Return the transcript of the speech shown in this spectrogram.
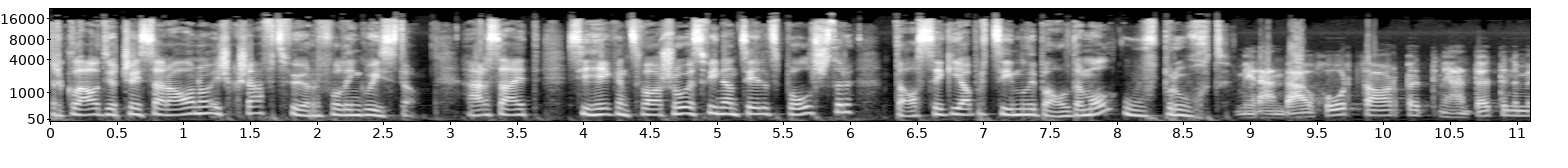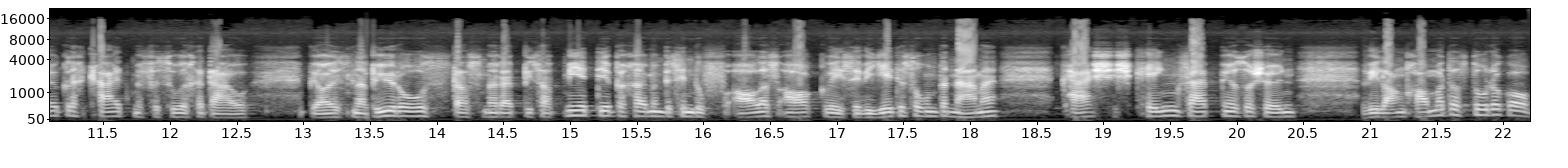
Der Claudio Cesarano ist Geschäftsführer von Linguista. Er sagt, sie hätten zwar schon ein finanzielles Polster, das sei aber ziemlich bald einmal aufgebraucht. Wir haben auch Kurzarbeit, wir haben dort eine Möglichkeit. Wir versuchen auch bei unseren Büros, dass wir etwas an die Miete bekommen. Wir sind auf alles angewiesen, wie jedes Unternehmen. Cash ist King, sagt ja so schön. Wie lange kann man das durchgehen?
